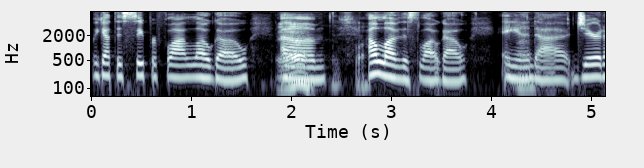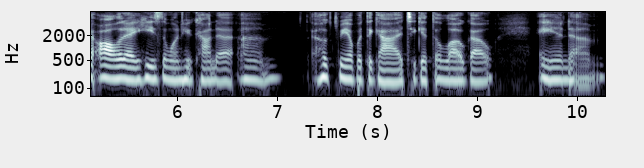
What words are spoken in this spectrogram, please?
we got this Superfly logo. Yeah, um. I love this logo. And uh, Jared Holiday, he's the one who kind of um, hooked me up with the guy to get the logo, and um,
